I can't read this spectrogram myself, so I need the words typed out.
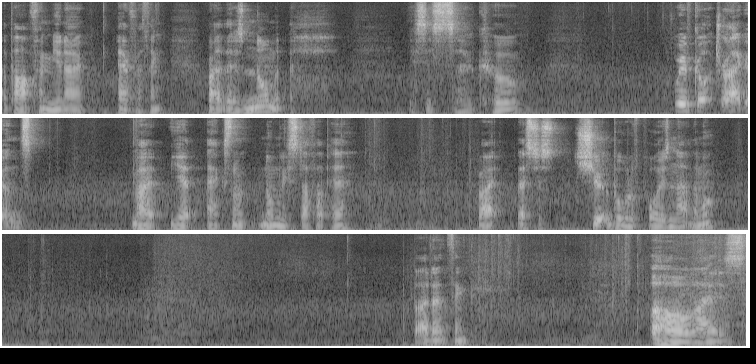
Apart from, you know, everything. Right, there's Norman. Oh, this is so cool. We've got dragons. Right, yep, excellent. Normally stuff up here. Right, let's just shoot a ball of poison at them all. But I don't think... Oh, that is...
